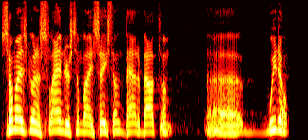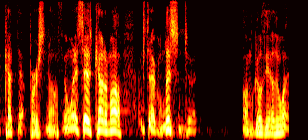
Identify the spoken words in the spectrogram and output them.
Somebody's going to slander somebody, say something bad about them. Uh, we don't cut that person off. And when it says cut them off, I'm still going to listen to it. I'm going to go the other way.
